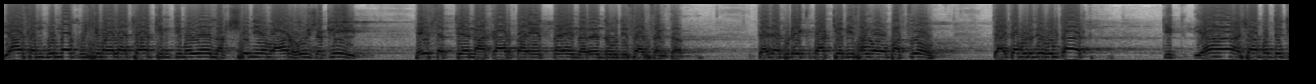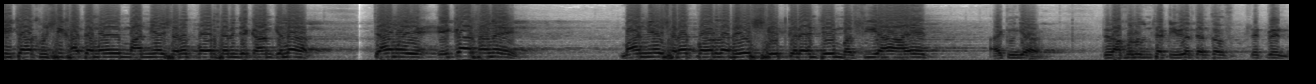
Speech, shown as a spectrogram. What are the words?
या संपूर्ण कृषी मालाच्या किमतीमध्ये लक्षणीय वाढ होऊ शकली हे सत्य नाकारता येत नाही नरेंद्र मोदी साहेब सांगतात. त्याच्यापुढे एक वाक्य मी सांग वाचलो. त्याच्यापुढे ते बोलतात की या अशा पद्धतीच्या कृषी खात्यामुळे माननीय शरद पवार साहेबांनी जे काम केलं त्यामुळे एका अर्थाने माननीय शरद पवार साहेब हे शेतकऱ्यांचे मसीहा आहेत. ऐकून घ्या. ते दाखवलं तुमच्या टीव्हीवर त्यांचं स्टेटमेंट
